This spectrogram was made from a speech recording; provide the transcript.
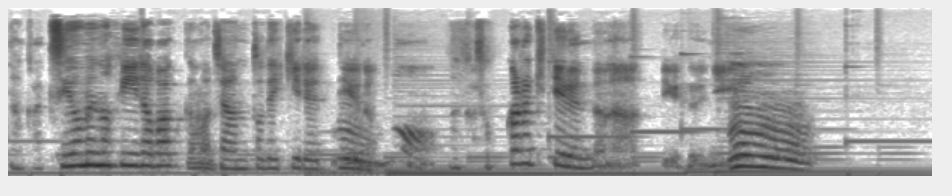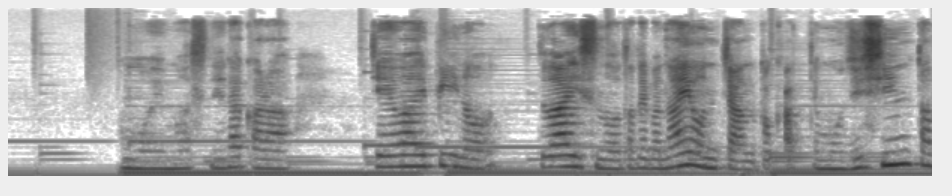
なんか強めのフィードバックもちゃんとできるっていうのも、なんかそこから来てるんだなっていうふうにうん。思いますね。だから JYP の TWICE の例えばナヨンちゃんとかってもう自信たっ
